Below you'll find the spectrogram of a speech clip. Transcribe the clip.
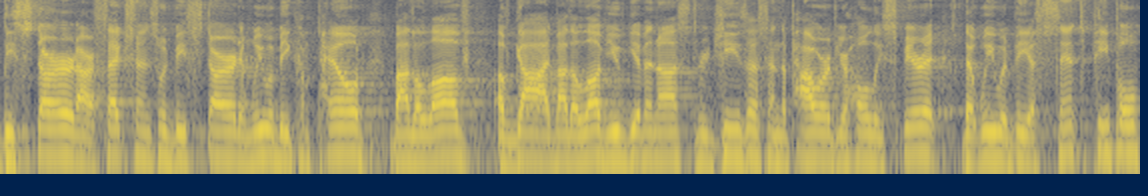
be stirred, our affections would be stirred, and we would be compelled by the love of God, by the love you've given us through Jesus and the power of your Holy Spirit, that we would be a sent people,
